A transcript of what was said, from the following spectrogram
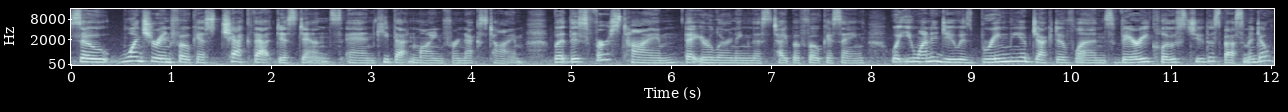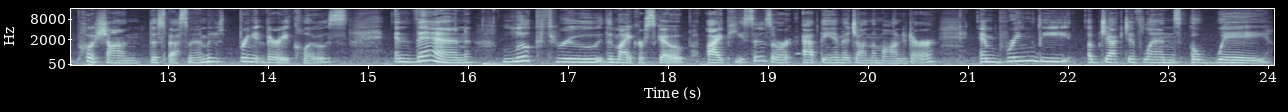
So once you're in focus, check that distance and keep that in mind for next time. But this first time that you're learning this type of focusing, what you want to do is bring the objective lens very close to the specimen. Don't push on the specimen, but just bring it very close. And then look through the microscope eyepieces or at the image on the monitor and bring the objective lens away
